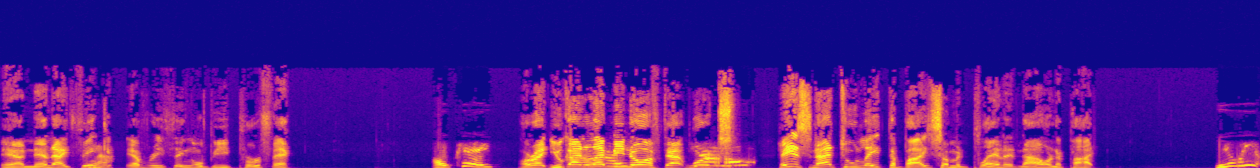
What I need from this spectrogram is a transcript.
And then I think Yeah. everything will be perfect. Okay. All right, you got to let me know if that works. No. Hey, it's not too late to buy some and plant it now in a pot. Really?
